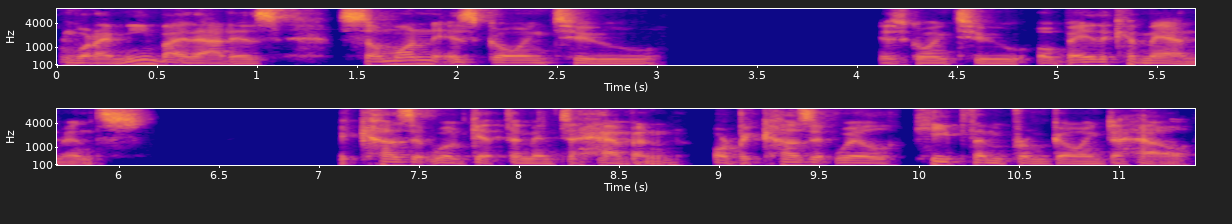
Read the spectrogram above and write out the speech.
What I mean by that is someone is going to is going to obey the commandments because it will get them into heaven or because it will keep them from going to hell.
